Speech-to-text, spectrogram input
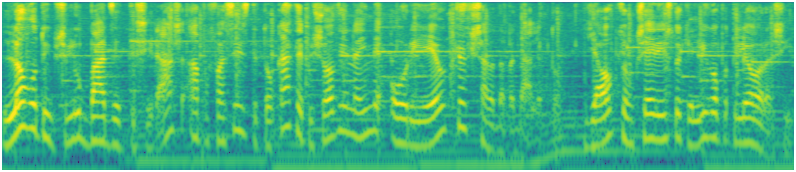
Λόγω του υψηλού budget της σειράς, αποφασίζεται το κάθε επεισόδιο να είναι ωριαίο και όχι 45 λεπτό. Για όποιον ξέρει έστω και λίγο από τηλεόραση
